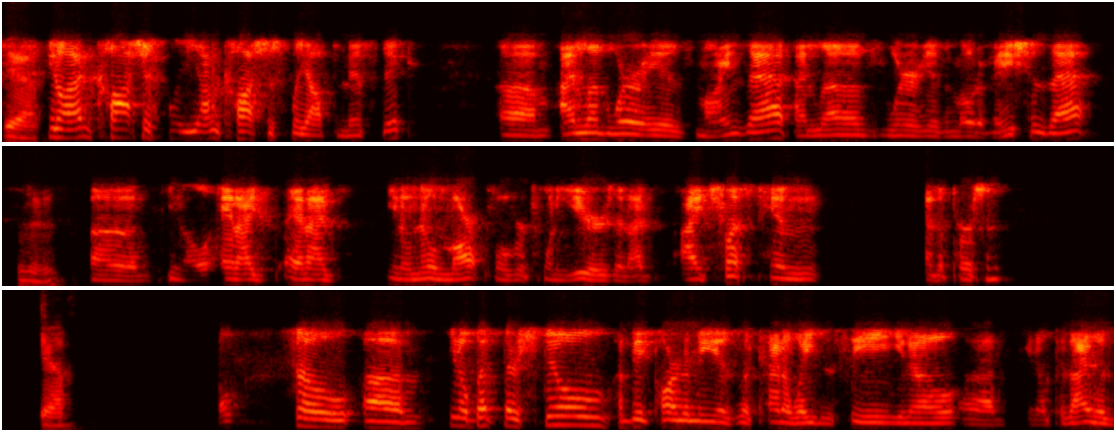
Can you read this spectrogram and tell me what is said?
yeah. You know, I'm cautiously, I'm cautiously optimistic. Um, I love where his mind's at. I love where his motivation's at hmm um, you know, and I and I've you know known Mark for over 20 years, and I I trust him as a person. Yeah. So um, you know, but there's still a big part of me is like kind of wait and see, you know, um, you know, because I was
